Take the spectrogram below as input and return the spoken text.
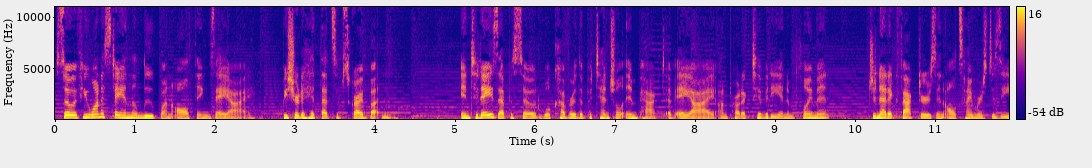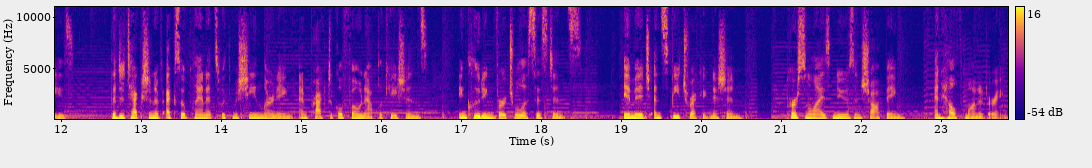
So, if you want to stay in the loop on all things AI, be sure to hit that subscribe button. In today's episode, we'll cover the potential impact of AI on productivity and employment, genetic factors in Alzheimer's disease, the detection of exoplanets with machine learning and practical phone applications, including virtual assistants, image and speech recognition, personalized news and shopping, and health monitoring.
